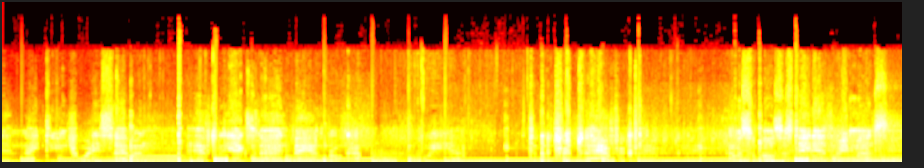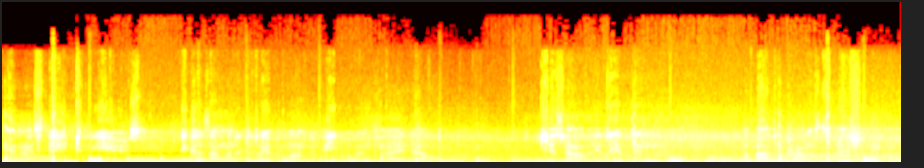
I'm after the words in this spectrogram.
In 1947, after the Eckstine band broke up, we uh, took a trip to Africa. I was supposed to stay there three months, and I stayed two years because I wanted to live among the people and find out just how they lived and about the drums especially.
